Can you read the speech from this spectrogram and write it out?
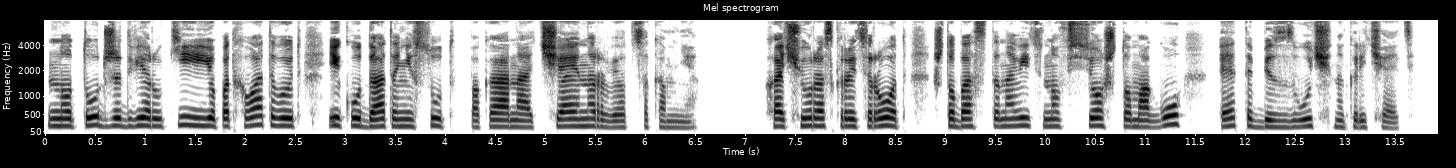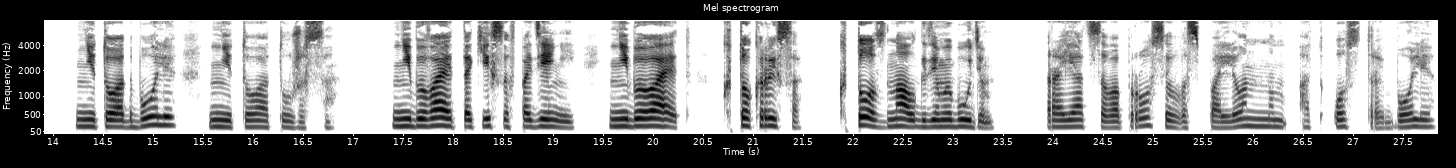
Но тут же две руки ее подхватывают и куда-то несут, пока она отчаянно рвется ко мне. Хочу раскрыть рот, чтобы остановить, но все, что могу, это беззвучно кричать. Не то от боли, не то от ужаса. Не бывает таких совпадений. Не бывает. Кто крыса? Кто знал, где мы будем? роятся вопросы в воспаленном от острой боли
